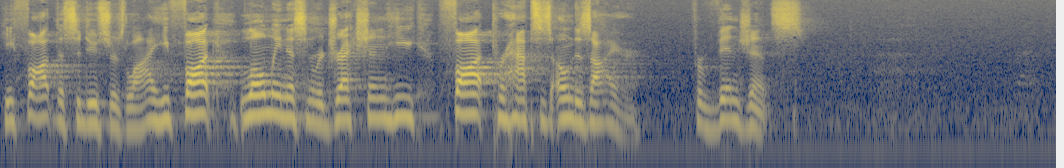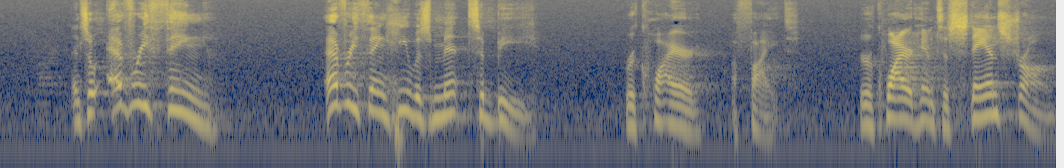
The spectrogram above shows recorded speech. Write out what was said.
He fought the seducer's lie. He fought loneliness and rejection. He fought perhaps his own desire for vengeance. And so everything, everything he was meant to be required a fight. It required him to stand strong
